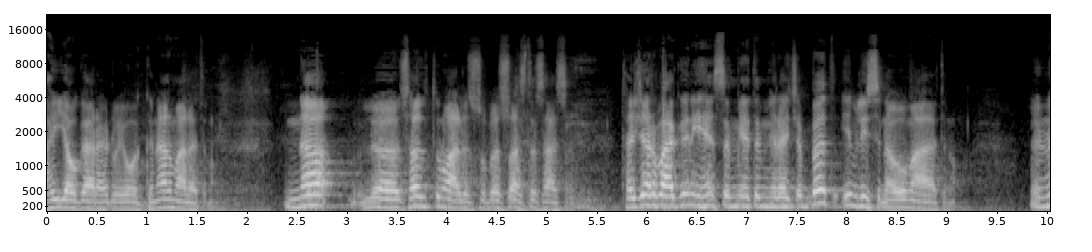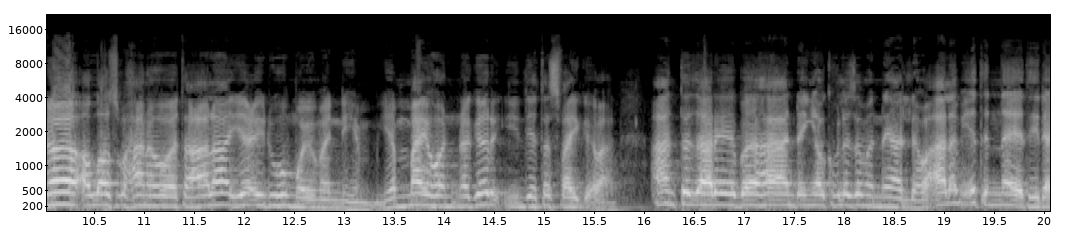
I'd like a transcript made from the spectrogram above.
አህያው ጋር ሄዶ ይወግናል ማለት ነው። እና ሰልጥኗል እሱ በእሱ አስተሳሰብ። ተጀርባ ግን ይህን ስሜት የሚረጭበት ኢብሊስ ነው ማለት ነው እና አላህ ስብሓናሁ ወተላ የዒዱሁም ወዩመኒህም የማይሆን ነገር ተስፋ ይገባል። አንተ ዛሬ በሀያ አንደኛው ክፍለ ዘመን ነው ያለኸው። አለም የትና የት ሄዳ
